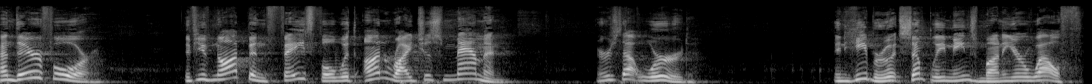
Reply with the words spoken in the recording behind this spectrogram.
And therefore, if you've not been faithful with unrighteous mammon, there's that word. In Hebrew, it simply means money or wealth.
